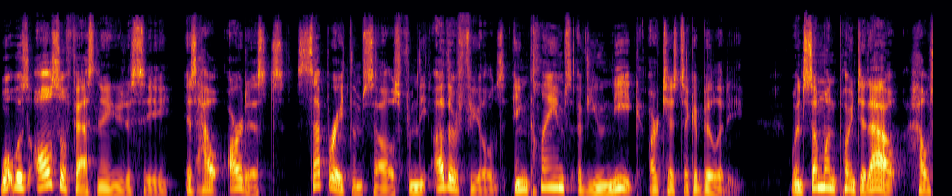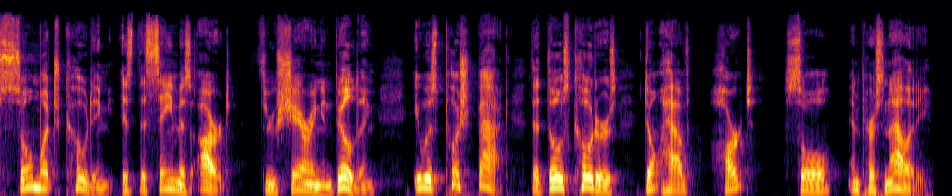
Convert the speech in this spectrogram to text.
What was also fascinating to see is how artists separate themselves from the other fields in claims of unique artistic ability. When someone pointed out how so much coding is the same as art through sharing and building, it was pushed back that those coders don't have heart, soul, and personality.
